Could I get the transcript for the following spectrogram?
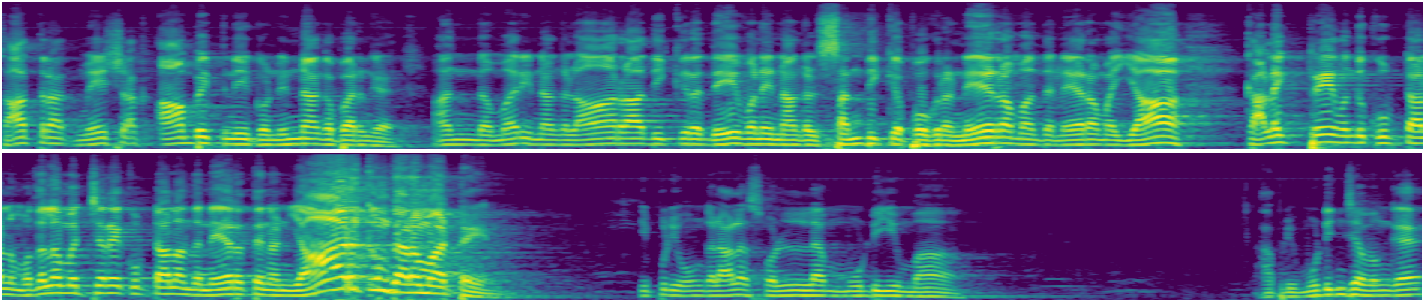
சாத்ராக் மேஷாக் ஆபேத் நீக்கம் நின்னாங்க பாருங்க. அந்த மாதிரி நாங்கள் ஆராதிக்கிற தேவனை நாங்கள் சந்திக்க போகிற நேரம் அந்த நேரம் ஐயா. கலெக்டரே வந்து கூப்பிட்டாலும் முதலமைச்சரே கூப்பிட்டாலும் அந்த நேரத்தை நான் யாருக்கும் தரமாட்டேன். இப்படி உங்களால் சொல்ல முடியுமா? அப்படி முடிஞ்சவங்க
